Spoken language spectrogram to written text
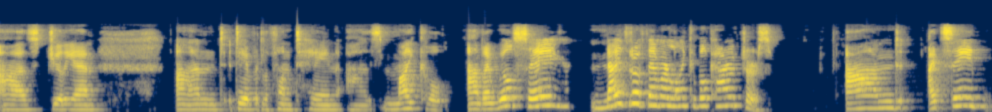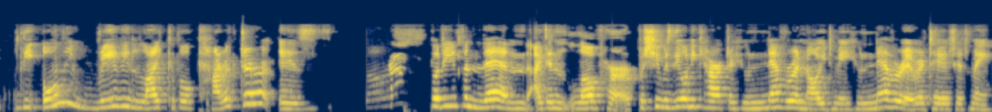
as Julianne and David LaFontaine as Michael. And I will say, neither of them are likable characters. And I'd say the only really likable character is but even then, I didn't love her. But she was the only character who never annoyed me, who never irritated me.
